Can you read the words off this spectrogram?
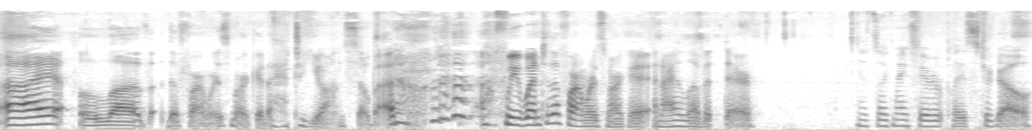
I love the farmers market. I had to yawn so bad. we went to the farmers market and I love it there. It's like my favorite place to go.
